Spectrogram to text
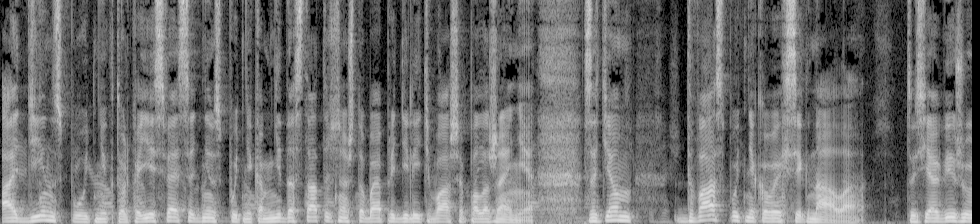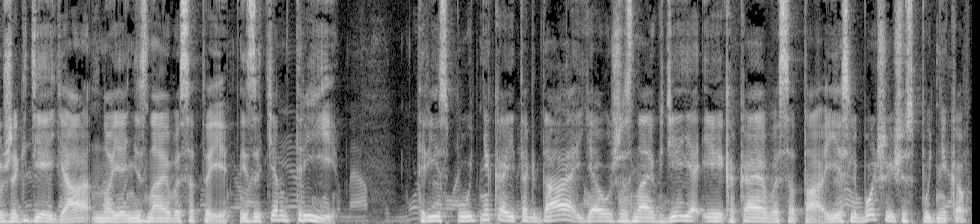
Один спутник, только есть связь с одним спутником, недостаточно, чтобы определить ваше положение. Затем два спутниковых сигнала. То есть я вижу уже, где я, но я не знаю высоты. И затем три. Три спутника, и тогда я уже знаю, где я и какая высота. И если больше еще спутников,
